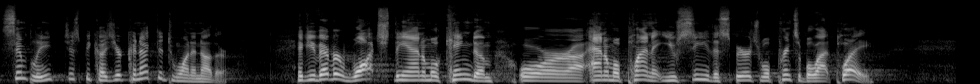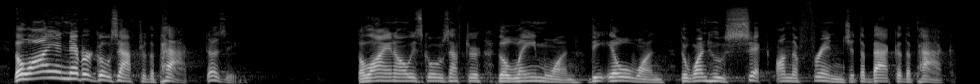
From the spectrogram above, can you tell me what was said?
simply just because you're connected to one another. If you've ever watched the animal kingdom or uh, Animal Planet, you see the spiritual principle at play. The lion never goes after the pack, does he? The lion always goes after the lame one, the ill one, the one who's sick on the fringe at the back of the pack.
